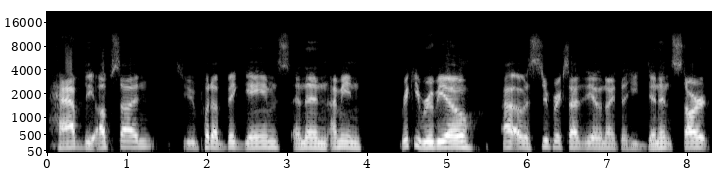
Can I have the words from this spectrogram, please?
have the upside to put up big games. And then, I mean, Ricky Rubio, I, I was super excited the other night that he didn't start.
